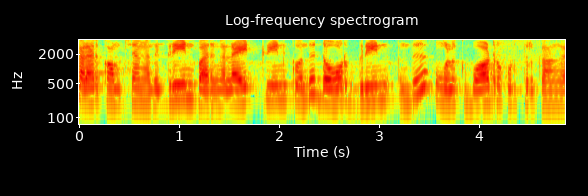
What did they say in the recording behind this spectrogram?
கலர் காமிச்சாங்க. அந்த க்ரீன் பாருங்கள் லைட் க்ரீனுக்கு வந்து டார்க் க்ரீன் வந்து உங்களுக்கு பார்டர் கொடுத்துருக்காங்க.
